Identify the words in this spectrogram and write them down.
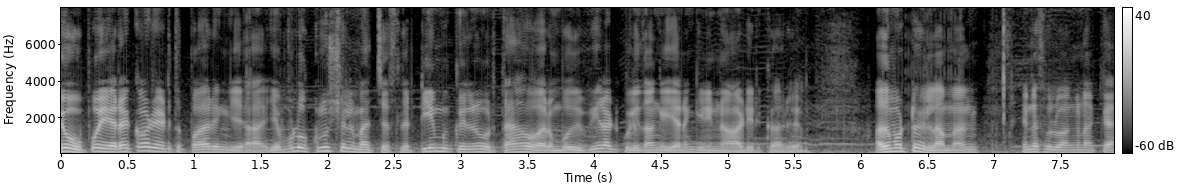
யோ இப்போ ரெக்கார்டு எடுத்து பாருங்கயா எவ்வளோ குரூஷியல் மேட்சஸில் டீமுக்குன்னு ஒரு தேவை வரும்போது விராட் கோலி தாங்க இறங்கி நின்று ஆடிருக்காரு அது மட்டும் இல்லாமல் என்ன சொல்லுவாங்கனாக்கா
